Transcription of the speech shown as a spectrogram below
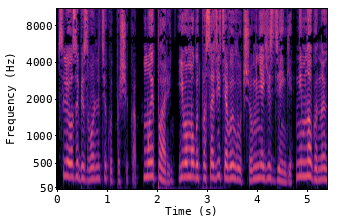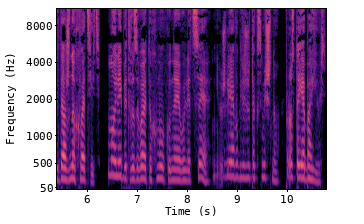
Слезы безвольно текут по щекам. Мой парень. Его могут посадить, а вы лучше. У меня есть деньги. Немного, но их должно хватить. Мой лепет вызывает ухмылку на его лице. Неужели я выгляжу так смешно? Просто я боюсь.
